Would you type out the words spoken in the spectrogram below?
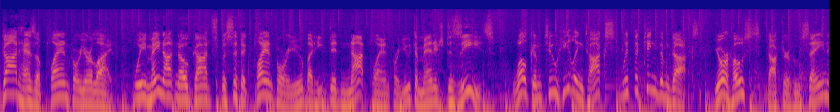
God has a plan for your life. We may not know God's specific plan for you, but He did not plan for you to manage disease. Welcome to Healing Talks with the Kingdom Docs. Your hosts, Dr. Hussein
